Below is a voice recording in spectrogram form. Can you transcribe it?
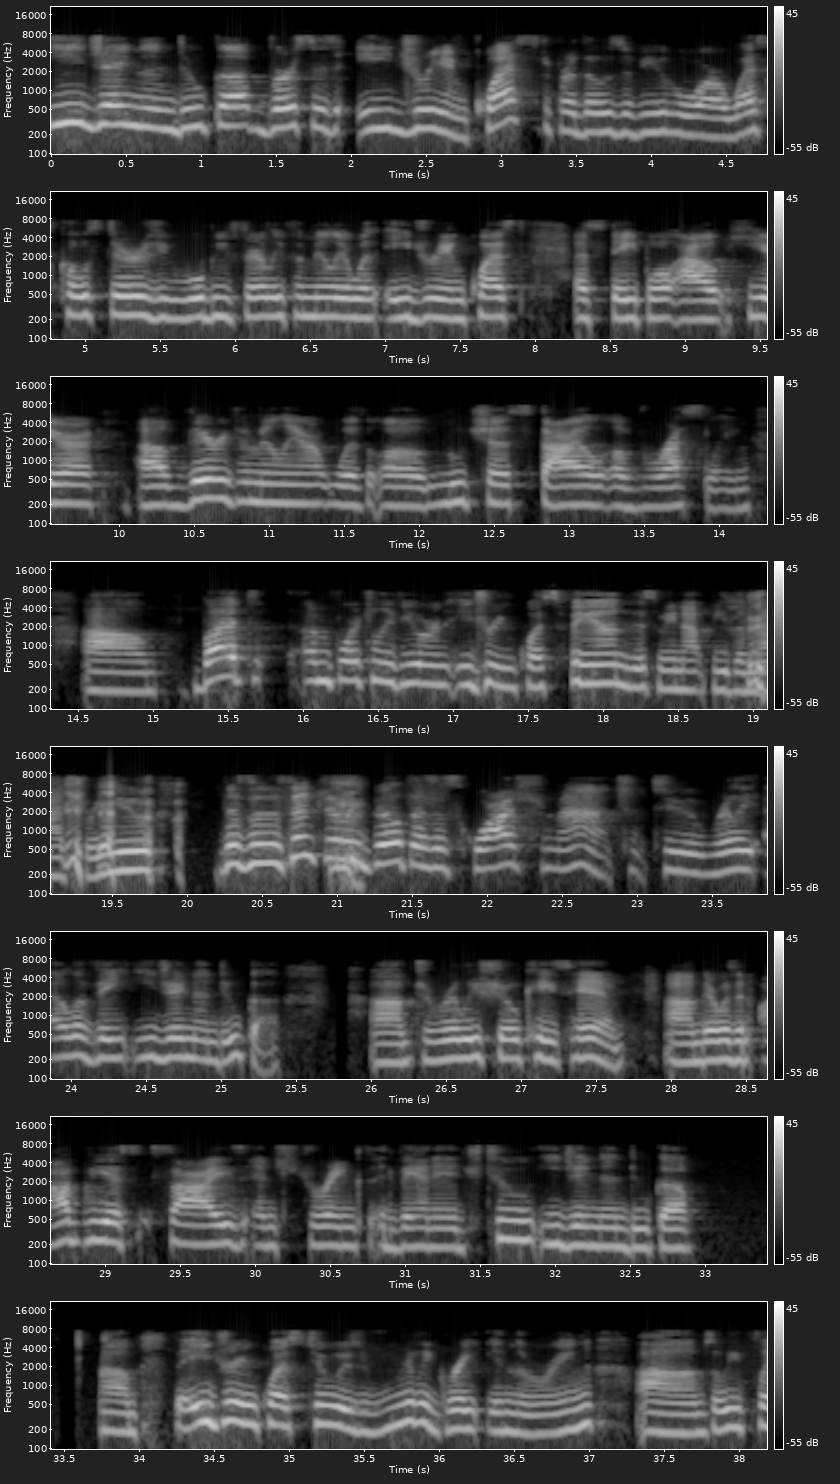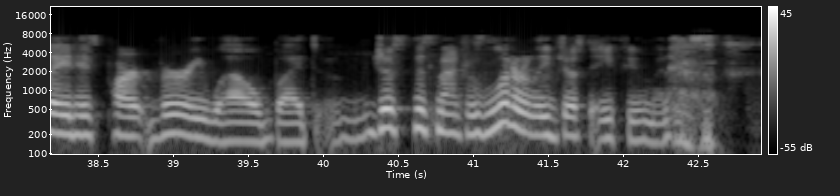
EJ Nanduka versus Adrian Quest. For those of you who are West Coasters, you will be fairly familiar with Adrian Quest, a staple out here. Uh, very familiar with uh, lucha style of wrestling. Um, but unfortunately, if you are an Adrian Quest fan, this may not be the match for you. This is essentially built as a squash match to really elevate EJ Nanduka um, to really showcase him. Um, there was an obvious size and strength advantage to EJ Nanduka. Um, the Adrian Quest too is really great in the ring. Um, so he played his part very well, but just this match was literally just a few minutes.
